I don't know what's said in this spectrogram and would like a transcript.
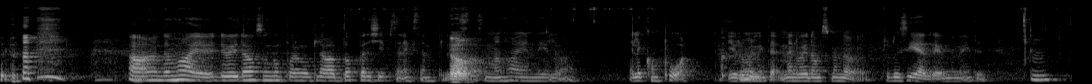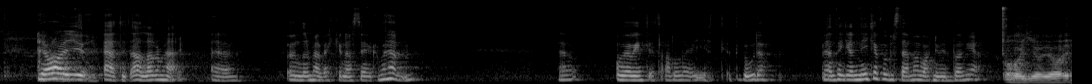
Ja, de har ju, det var ju de som kom på de chokladdoppade chipsen exempelvis. Ja. Så man har ju en del att, eller kom på, gjorde de väl inte, men det var ju de som ändå producerade det under min tid. Jag har ju ätit alla de här eh, under de här veckorna sedan jag kom hem. Ja, och jag vet ju att alla är jätte, jättegoda. Men jag tänker att ni kan få bestämma vart ni vill börja. Oj, oj, oj.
